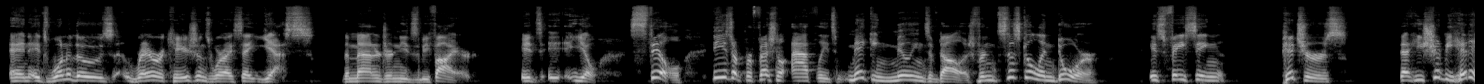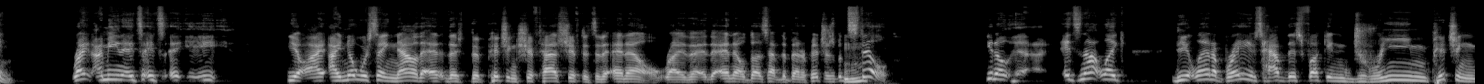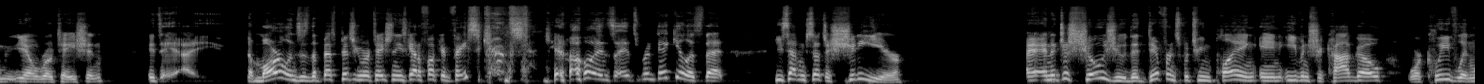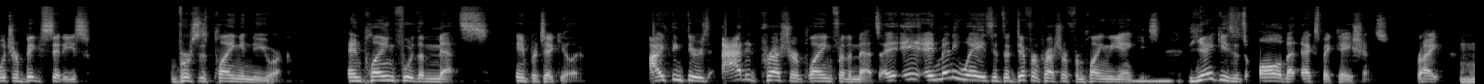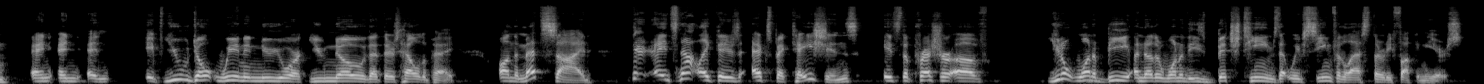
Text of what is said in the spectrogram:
And it's one of those rare occasions where I say, yes, the manager needs to be fired. It's, it, you know, still, these are professional athletes making millions of dollars. Francisco Lindor is facing pitchers that he should be hitting, right? I mean, it's, it's, it, you know, I, I know we're saying now that the, the pitching shift has shifted to the NL, right? The, the NL does have the better pitchers, but mm-hmm. still, you know, uh, it's not like the Atlanta Braves have this fucking dream pitching, you know, rotation. It's uh, the Marlins is the best pitching rotation he's got to fucking face against. you know, it's it's ridiculous that he's having such a shitty year. And it just shows you the difference between playing in even Chicago or Cleveland, which are big cities, versus playing in New York and playing for the Mets in particular. I think there's added pressure playing for the Mets. In, many ways, it's a different pressure from playing the Yankees. The Yankees, it's all about expectations, right? Mm-hmm. And and and if you don't win in New York, you know that there's hell to pay. On the Mets side, there, it's not like there's expectations. It's the pressure of you don't want to be another one of these bitch teams that we've seen for the last 30 fucking years.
